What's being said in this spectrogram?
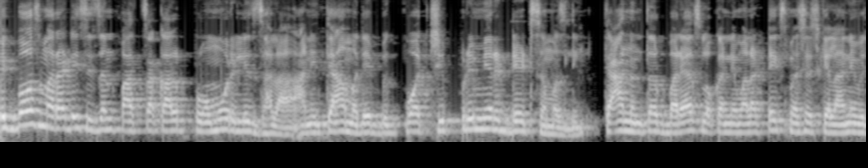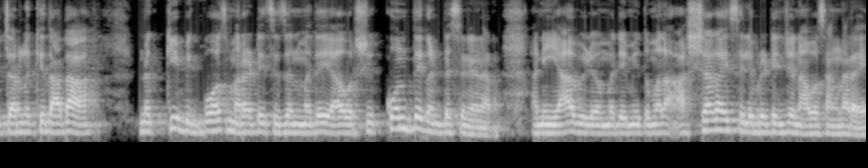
बिग बॉस मराठी सीझन पाचचा काल प्रोमो रिलीज झाला आणि त्यामध्ये बिग बॉसची प्रीमियर डेट समजली. त्यानंतर बऱ्याच लोकांनी मला टेक्स्ट मेसेज केला आणि विचारलं की दादा नक्की बिग बॉस मराठी सीझनमध्ये यावर्षी कोणते कंटेस्टंट येणार? आणि या व्हिडिओमध्ये मी तुम्हाला अशा काही सेलिब्रिटींची नावं सांगणार आहे.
